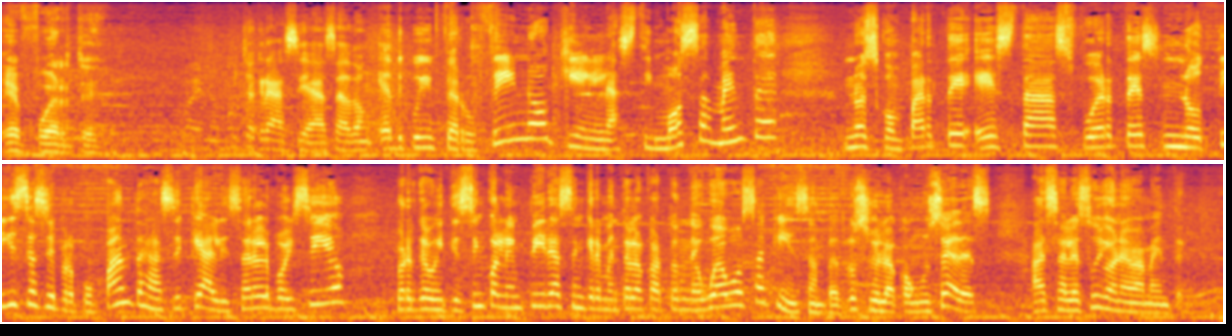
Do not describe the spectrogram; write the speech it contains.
es fuerte. Bueno, muchas gracias a don Edwin Ferrufino, quien lastimosamente nos comparte estas fuertes noticias y preocupantes, así que alisar el bolsillo porque 25 lempiras incrementó el cartón de huevos aquí en San Pedro Sula con ustedes. Alzale suyo nuevamente.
